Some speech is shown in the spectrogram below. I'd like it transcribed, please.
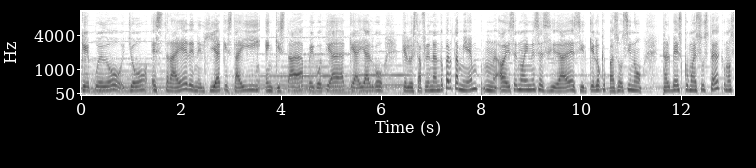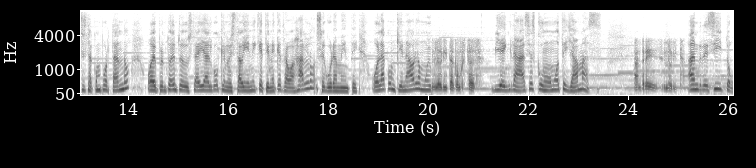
que puedo yo extraer energía que está ahí enquistada, pegoteada, que hay algo que lo está frenando, pero también mm, a veces no hay necesidad de decir qué es lo que pasó, sino tal vez cómo es usted, cómo se está comportando, o de pronto dentro de usted hay algo que no está bien y que tiene que trabajarlo, seguramente. Hola, ¿con quién hablo? Muy Glorita, ¿cómo estás? Bien, gracias. ¿Cómo te llamas? Andrés, Glorita. Andresito,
